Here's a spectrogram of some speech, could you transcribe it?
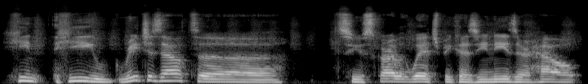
he he reaches out to to Scarlet Witch because he needs her help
